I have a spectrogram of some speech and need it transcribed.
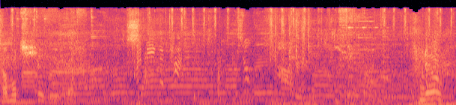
How much should we have? No!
